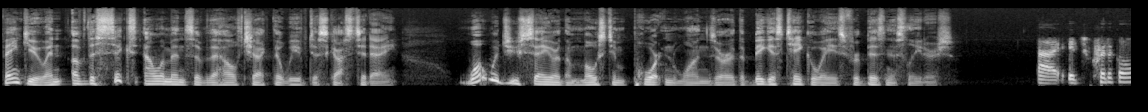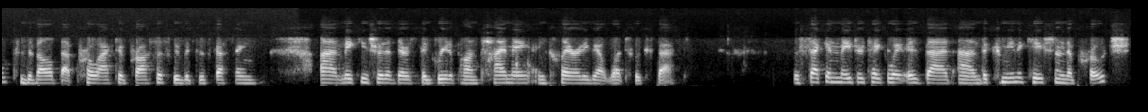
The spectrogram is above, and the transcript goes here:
Thank you. And of the six elements of the health check that we've discussed today, what would you say are the most important ones or the biggest takeaways for business leaders? Uh, it's critical to develop that proactive process we've been discussing, uh, making sure that there's agreed upon timing and clarity about what to expect. The second major takeaway is that uh, the communication and approach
